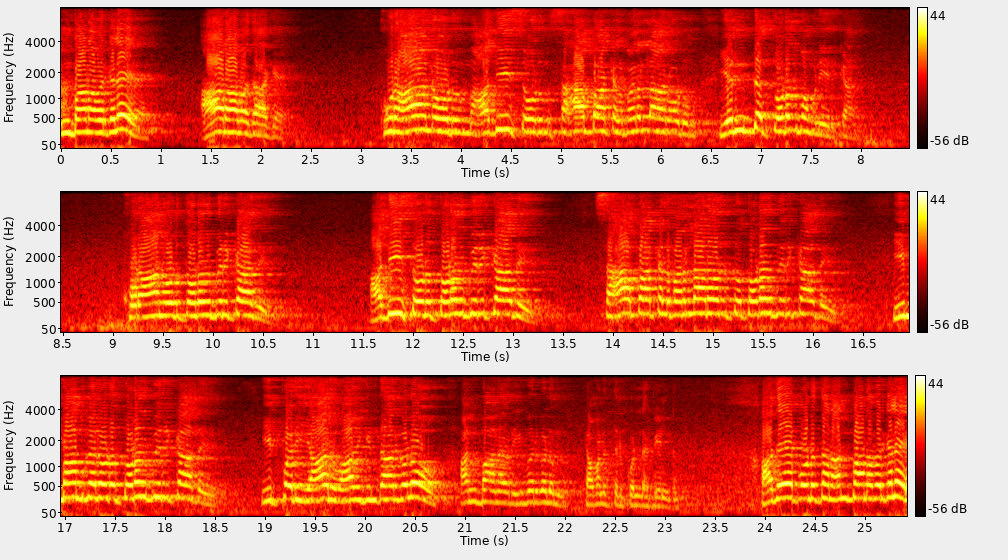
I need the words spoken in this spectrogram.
அன்பானவர்களே ஆறாவதாக குரானோடும் அதீஸோடும் சஹாபாக்கள் வரலாறோடும் எந்த தொடர்பும் இருக்காது. குரானோடு தொடர்பு இருக்காது அதீஸோடு தொடர்பு இருக்காது சஹாபாக்கள் வரலாறோடு தொடர்பு இருக்காது இமாம்களோடு தொடர்பு இருக்காது. இப்படி யார் வாழ்கின்றார்களோ அன்பானவர் இவர்களும் கவனத்தில் கொள்ள வேண்டும். அதே போன்று தான் அன்பானவர்களே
